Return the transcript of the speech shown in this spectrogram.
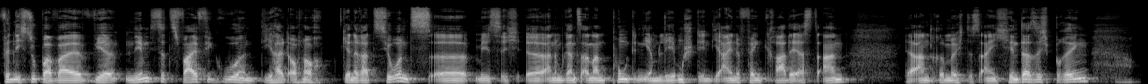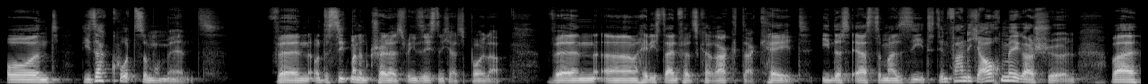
Finde ich super, weil wir nehmen diese zwei Figuren, die halt auch noch generationsmäßig äh, an einem ganz anderen Punkt in ihrem Leben stehen. Die eine fängt gerade erst an, der andere möchte es eigentlich hinter sich bringen. Und dieser kurze Moment, wenn, und das sieht man im Trailer, deswegen sehe ich es nicht als Spoiler, wenn äh, Hedy Steinfelds Charakter, Kate, ihn das erste Mal sieht, den fand ich auch mega schön. Weil,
